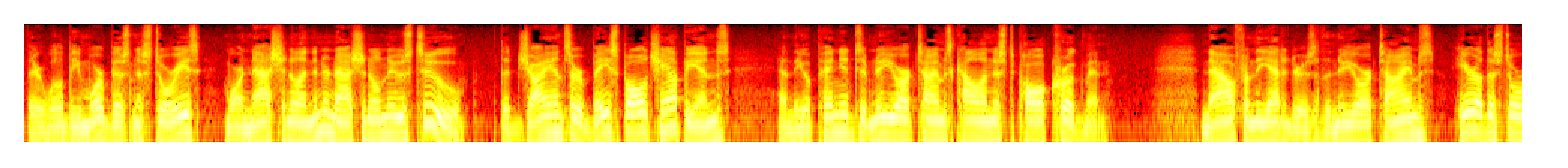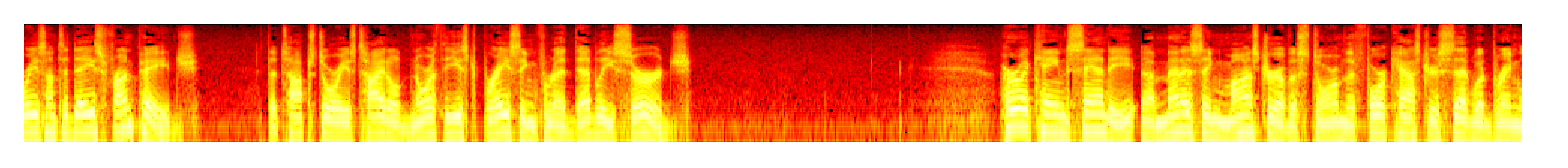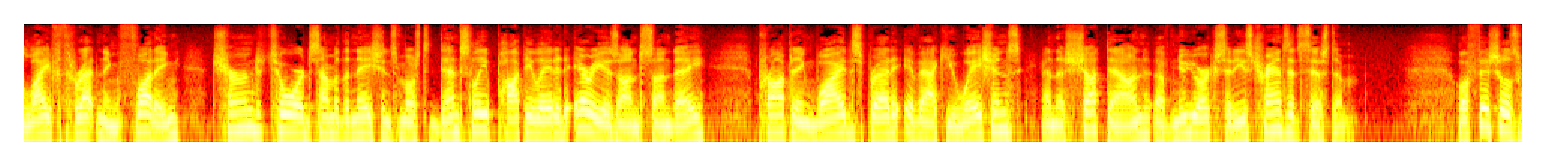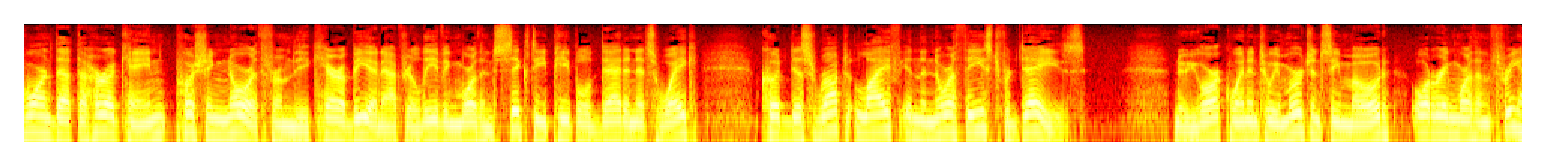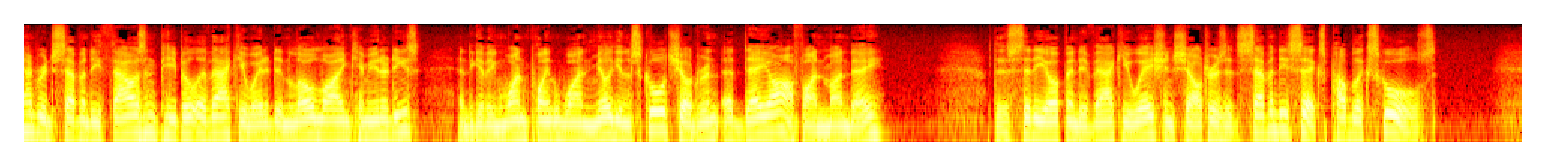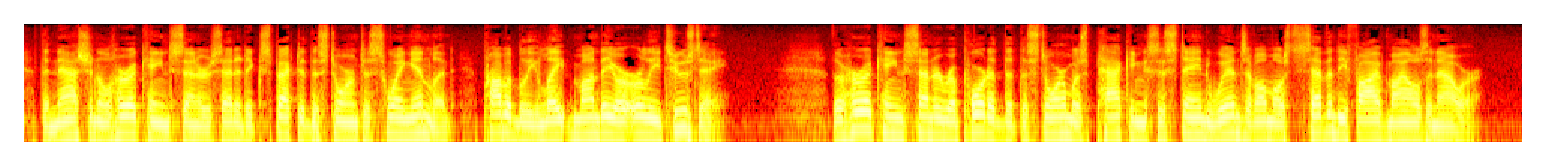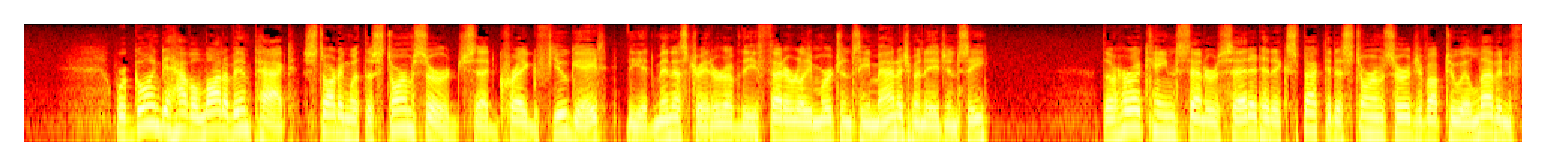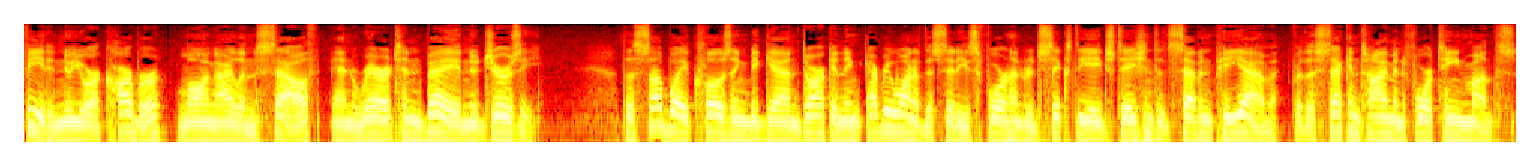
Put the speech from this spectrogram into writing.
There will be more business stories, more national and international news too. The Giants are baseball champions, and the opinions of New York Times columnist Paul Krugman. Now, from the editors of the New York Times, here are the stories on today's front page. The top story is titled Northeast Bracing for a Deadly Surge. Hurricane Sandy, a menacing monster of a storm that forecasters said would bring life threatening flooding, churned toward some of the nation's most densely populated areas on Sunday, prompting widespread evacuations and the shutdown of New York City's transit system. Officials warned that the hurricane, pushing north from the Caribbean after leaving more than 60 people dead in its wake, could disrupt life in the Northeast for days. New York went into emergency mode, ordering more than 370,000 people evacuated in low lying communities and giving 1.1 million schoolchildren a day off on Monday. The city opened evacuation shelters at 76 public schools. The National Hurricane Center said it expected the storm to swing inland, probably late Monday or early Tuesday. The Hurricane Center reported that the storm was packing sustained winds of almost 75 miles an hour. We're going to have a lot of impact, starting with the storm surge, said Craig Fugate, the administrator of the Federal Emergency Management Agency. The Hurricane Center said it had expected a storm surge of up to 11 feet in New York Harbor, Long Island Sound, and Raritan Bay in New Jersey. The subway closing began darkening every one of the city's 468 stations at 7 p.m. for the second time in 14 months.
